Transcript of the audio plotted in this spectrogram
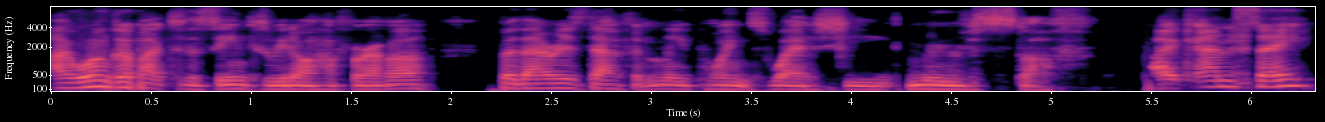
I won't go back to the scene because we don't have forever, but there is definitely points where she moves stuff I can say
